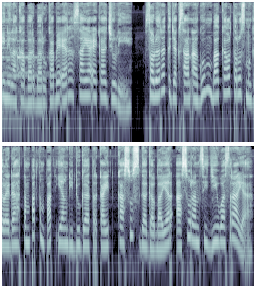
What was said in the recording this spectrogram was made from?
Inilah kabar baru KBR, saya Eka Juli. Saudara Kejaksaan Agung bakal terus menggeledah tempat-tempat yang diduga terkait kasus gagal bayar asuransi Jiwasraya.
